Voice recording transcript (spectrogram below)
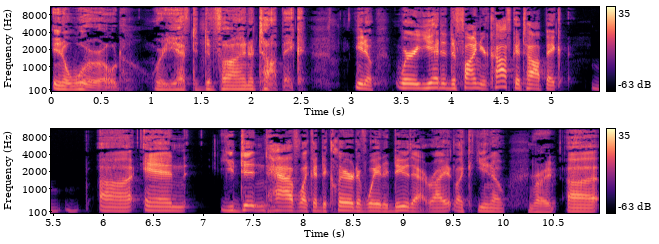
in a world where you have to define a topic, you know, where you had to define your Kafka topic, uh, and you didn't have like a declarative way to do that, right? Like, you know, right. Uh,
